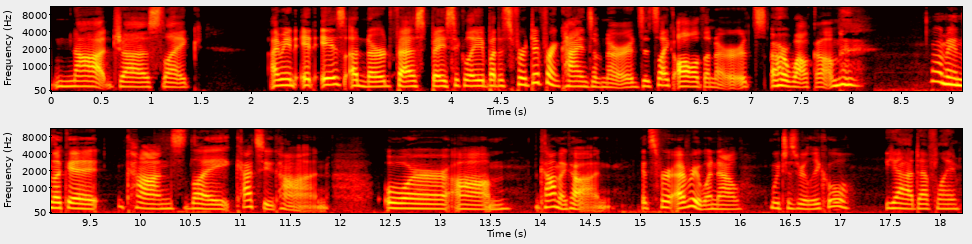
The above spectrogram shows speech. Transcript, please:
not just like I mean, it is a nerd fest basically, but it's for different kinds of nerds. It's like all the nerds are welcome. I mean, look at cons like KatsuCon or um, Comic Con. It's for everyone now, which is really cool. Yeah, definitely.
